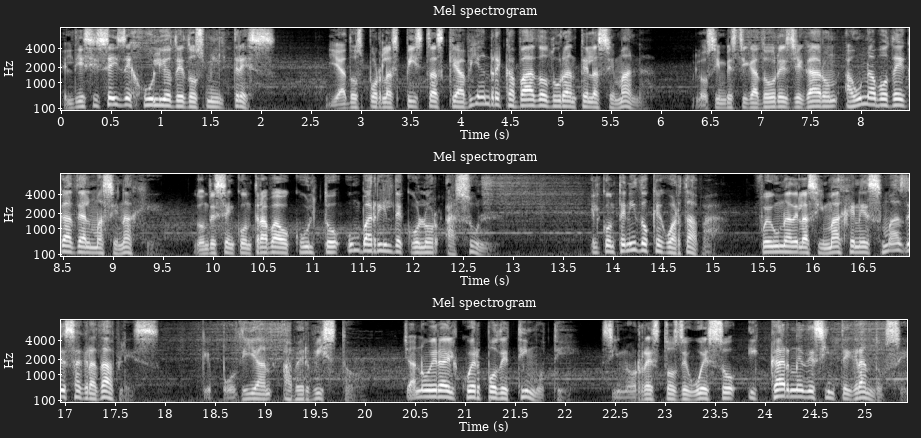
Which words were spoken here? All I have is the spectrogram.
El 16 de julio de 2003, guiados por las pistas que habían recabado durante la semana, los investigadores llegaron a una bodega de almacenaje donde se encontraba oculto un barril de color azul. El contenido que guardaba fue una de las imágenes más desagradables que podían haber visto. Ya no era el cuerpo de Timothy, sino restos de hueso y carne desintegrándose.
